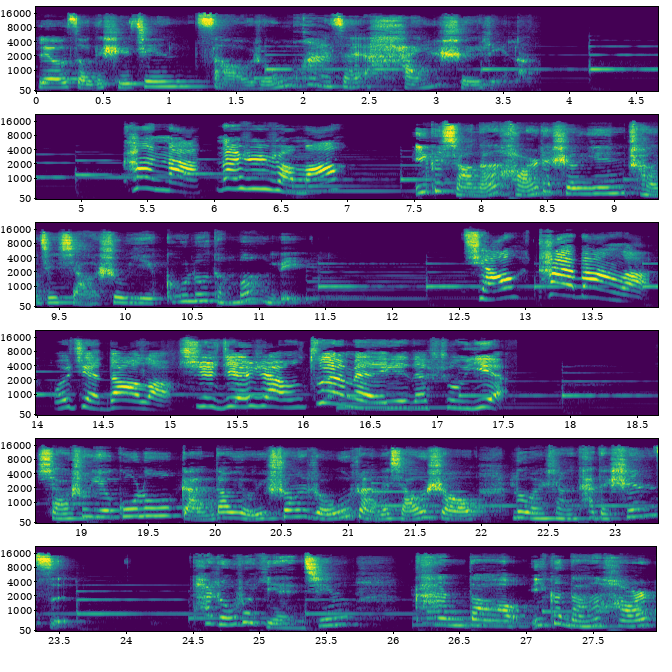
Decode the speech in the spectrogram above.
溜走的时间早融化在海水里了。看呐，那是什么？一个小男孩的声音闯进小树叶咕噜的梦里。瞧，太棒了！我捡到了世界上最美丽的树叶。小树叶咕噜感到有一双柔软的小手落上他的身子。他揉揉眼睛，看到一个男孩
